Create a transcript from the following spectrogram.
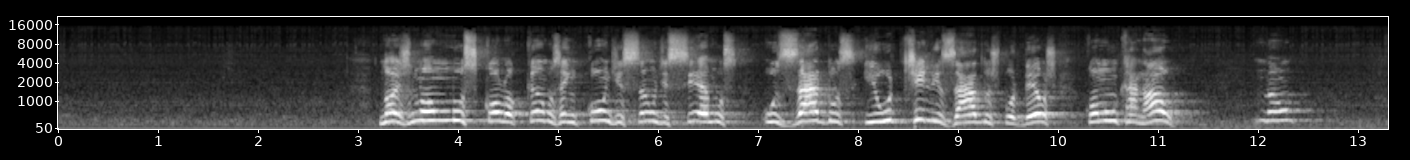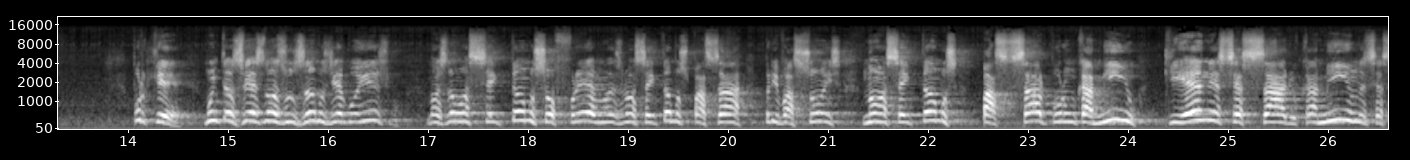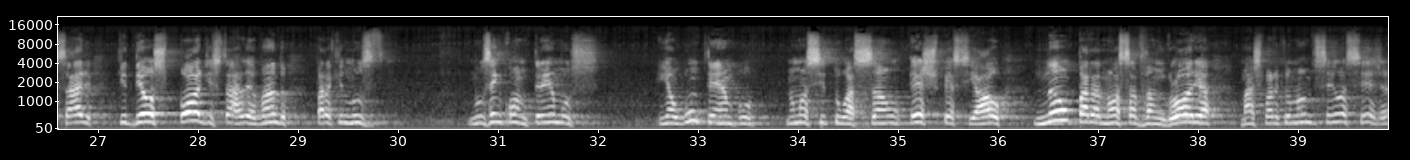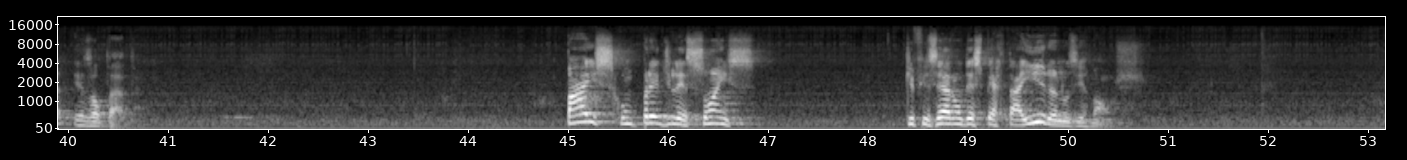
nós não nos colocamos em condição de sermos usados e utilizados por Deus como um canal. Não. Por quê? Muitas vezes nós usamos de egoísmo, nós não aceitamos sofrer, nós não aceitamos passar privações, não aceitamos passar por um caminho que é necessário, caminho necessário que Deus pode estar levando para que nos, nos encontremos em algum tempo, numa situação especial, não para nossa vanglória, mas para que o nome do Senhor seja exaltado. Pais com predileções que fizeram despertar ira nos irmãos.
